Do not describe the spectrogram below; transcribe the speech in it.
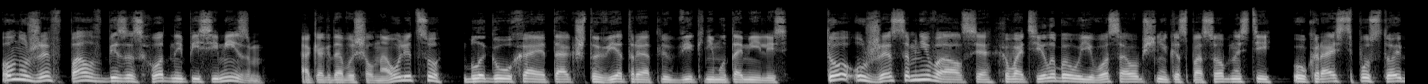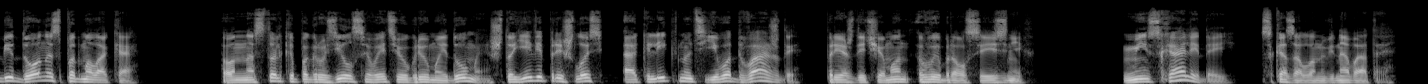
он уже впал в безысходный пессимизм, а когда вышел на улицу, благоухая так, что ветры от любви к нему томились, то уже сомневался, хватило бы у его сообщника способностей украсть пустой бидон из-под молока. Он настолько погрузился в эти угрюмые думы, что Еве пришлось окликнуть его дважды, прежде чем он выбрался из них. «Мисс Халлидей», — сказал он виновато, —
